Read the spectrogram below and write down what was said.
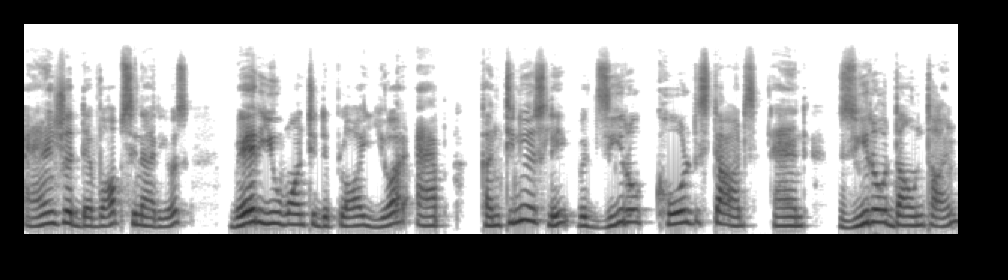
Azure DevOps scenarios where you want to deploy your app continuously with zero cold starts and zero downtime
